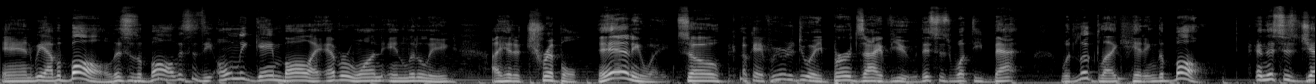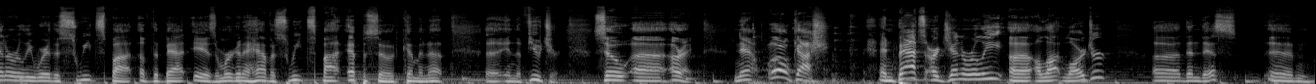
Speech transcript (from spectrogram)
And we have a ball. This is a ball. This is the only game ball I ever won in Little League. I hit a triple. Anyway, so, okay, if we were to do a bird's eye view, this is what the bat would look like hitting the ball. And this is generally where the sweet spot of the bat is. And we're going to have a sweet spot episode coming up uh, in the future. So, uh, all right. Now, oh gosh. And bats are generally uh, a lot larger uh, than this. Um,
